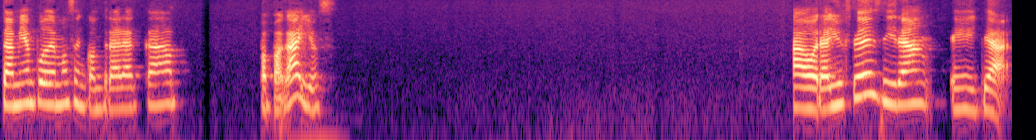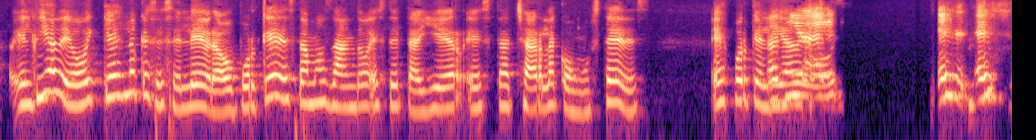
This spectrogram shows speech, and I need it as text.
También podemos encontrar acá papagayos. Ahora, y ustedes dirán, eh, ya, el día de hoy, ¿qué es lo que se celebra o por qué estamos dando este taller, esta charla con ustedes? Es porque el día, El de hoy, es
